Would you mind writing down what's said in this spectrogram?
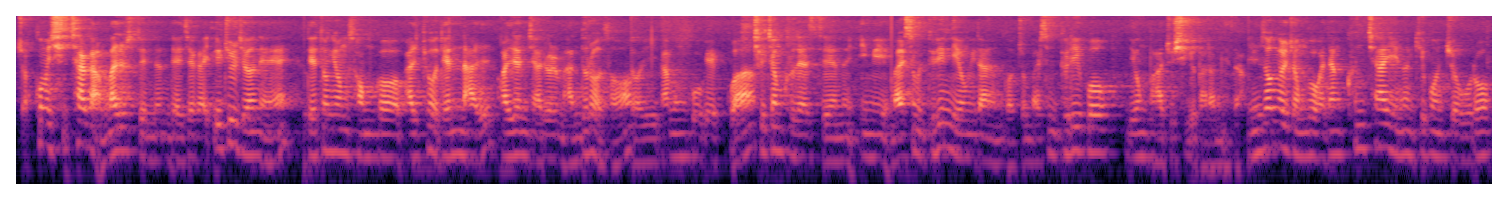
조금은 시차가 안 맞을 수도 있는데 제가 일주일 전에 대통령 선거 발표된 날 관련 자료를 만들어서 저희 자문 고객과 실전 클래스에는 이미 말씀을 드린 내용이라는 것 좀 말씀드리고 내용 봐주시기 바랍니다. 윤석열 정부가 가장 큰 차이는 기본적으로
